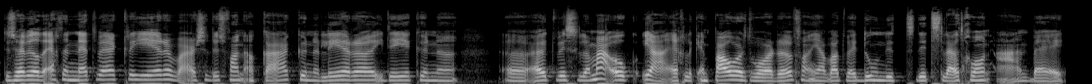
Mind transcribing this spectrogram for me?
Dus wij wilden echt een netwerk creëren waar ze dus van elkaar kunnen leren, ideeën kunnen uh, uitwisselen, maar ook ja, eigenlijk empowered worden van ja, wat wij doen, dit, dit sluit gewoon aan bij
